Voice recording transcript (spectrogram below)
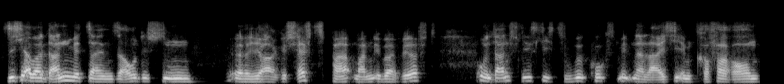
sich aber dann mit seinen saudischen äh, ja, Geschäftspartnern überwirft und dann schließlich zugeguckt mit einer Leiche im Kofferraum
